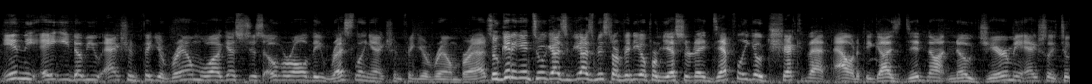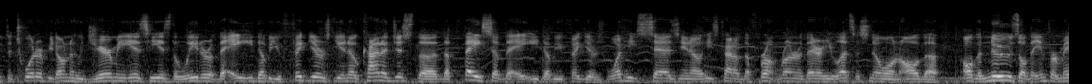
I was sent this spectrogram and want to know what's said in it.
in the AEW action figure realm. Well, I guess just overall the wrestling action figure realm, Brad. So getting into it, guys, if you guys missed our video from yesterday, definitely go check that out. If you guys did not know, Jeremy actually took to Twitter. If you don't know who Jeremy is, he is the leader of the AEW figures, you know, kind of just the, the face of the AEW figures. What he says, you know, he's kind of the front runner there. He lets us know on all the, all the news, all the information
